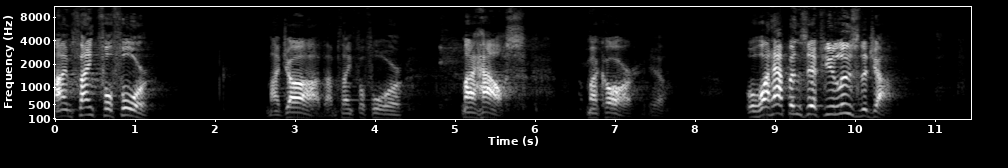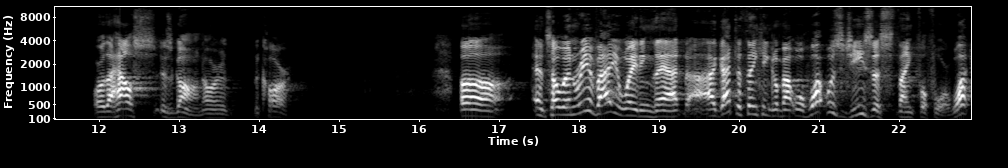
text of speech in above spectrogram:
I'm thankful for my job. I'm thankful for my house, my car. Yeah. Well, what happens if you lose the job? Or the house is gone, or the car? Uh, and so in reevaluating that, I got to thinking about, well, what was Jesus thankful for? What,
